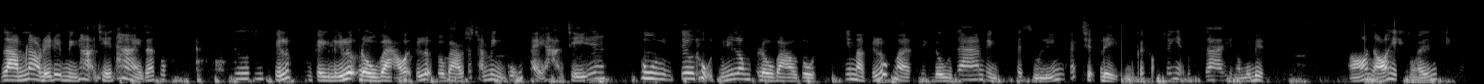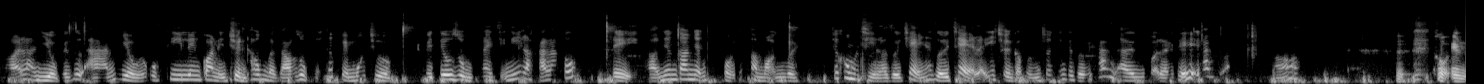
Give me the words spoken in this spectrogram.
làm nào đấy để mình hạn chế thải ra thôi. Chứ cái lúc cái, cái lượng đầu vào ấy cái lượng đầu vào chắc chắn mình cũng phải hạn chế thu tiêu thụ túi ni lông đầu vào rồi. Nhưng mà cái lúc mà mình đầu ra mình phải xử lý một cách triệt để một cách có trách nhiệm đầu ra thì nó mới bền. Đó đó thì cái nói là nhiều cái dự án nhiều cái cuộc thi liên quan đến truyền thông và giáo dục nhận thức về môi trường về tiêu dùng này chị nghĩ là khá là tốt để uh, nâng cao nhận thức của tất cả mọi người. Chứ không chỉ là giới trẻ nhé giới trẻ lại đi truyền cảm hứng cho những cái giới khác uh, gọi là thế hệ khác nữa. Đó. Không em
